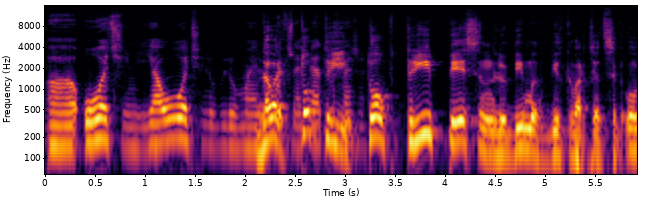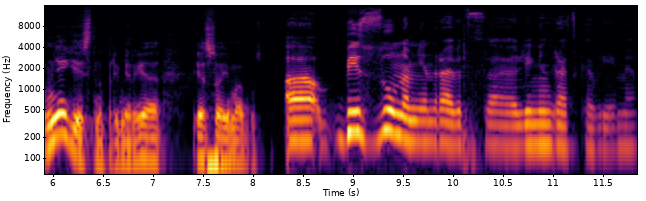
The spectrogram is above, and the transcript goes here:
А, очень, я очень люблю мои Давайте топ-3, топ-3 песен любимых бит-квартет. У меня есть, например, я, я свои могу сказать. А, безумно мне нравится «Ленинградское время».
